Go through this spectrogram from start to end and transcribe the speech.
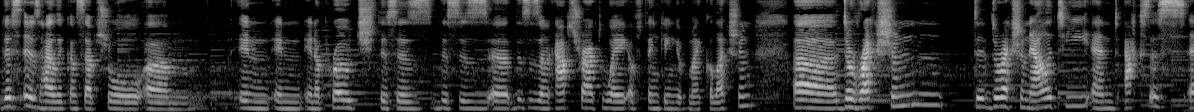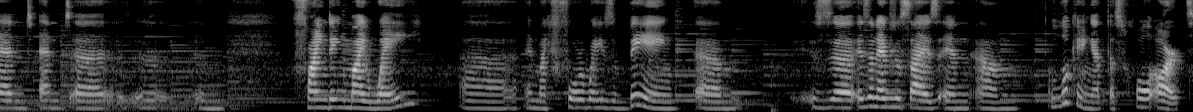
This is highly conceptual. Um, in in in approach this is this is uh, this is an abstract way of thinking of my collection uh, direction directionality and access and and uh, uh um, finding my way uh, and my four ways of being um, is, uh, is an exercise in um, looking at this whole art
